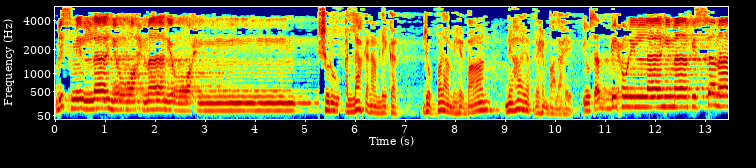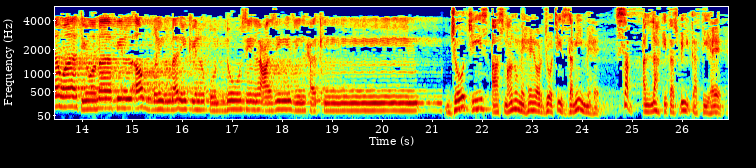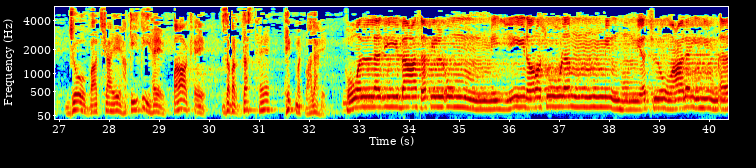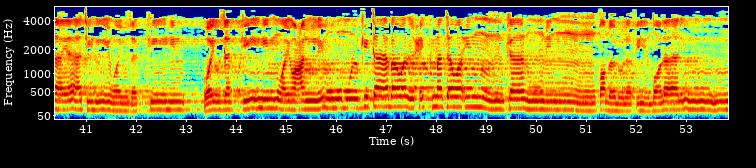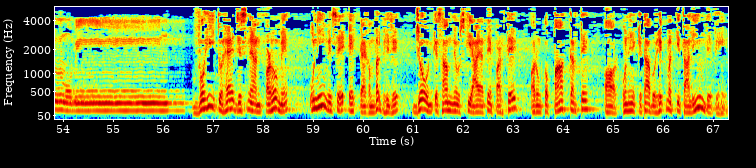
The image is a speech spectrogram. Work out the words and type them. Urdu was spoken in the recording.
بسم اللہ الرحمن الرحیم۔ شروع اللہ کا نام لے کر جو بڑا مہربان نہایت رحم والا ہے۔ يسبح للہ ما فی السماوات وما فی الارض الملك القدوس العزیز الحکیم۔ جو چیز آسمانوں میں ہے اور جو چیز زمین میں ہے سب اللہ کی تسبیح کرتی ہے۔ جو بادشاہ حقیقی ہے، پاک ہے، زبردست ہے، حکمت والا ہے۔ هو الذي بعث في الأميين رسولا منهم يتلو عليهم آياته ويزكيهم ويزكيهم ويعلمهم الكتاب والحكمة، وإن كانوا من قبل لفي ضلال وہی تو ہے جس نے ان پڑھوں میں انہی میں سے ایک پیغمبر بھیجے جو ان کے سامنے اس کی آیتیں پڑھتے اور ان کو پاک کرتے اور انہیں کتاب و حکمت کی تعلیم دیتے ہیں۔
